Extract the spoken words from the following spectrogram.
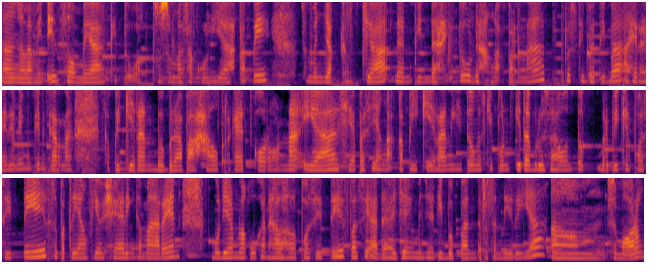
uh, ngalamin insomnia gitu waktu semasa kuliah tapi semenjak kerja dan pindah itu udah nggak pernah. Terus tiba-tiba akhir-akhir ini mungkin karena kepikiran beberapa hal terkait corona ya siapa sih yang nggak kepikiran gitu? Meskipun kita berusaha untuk berpikir positif seperti yang Vio sharing kemarin kemudian kemudian melakukan hal-hal positif pasti ada aja yang menjadi beban tersendiri ya. Um, semua orang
